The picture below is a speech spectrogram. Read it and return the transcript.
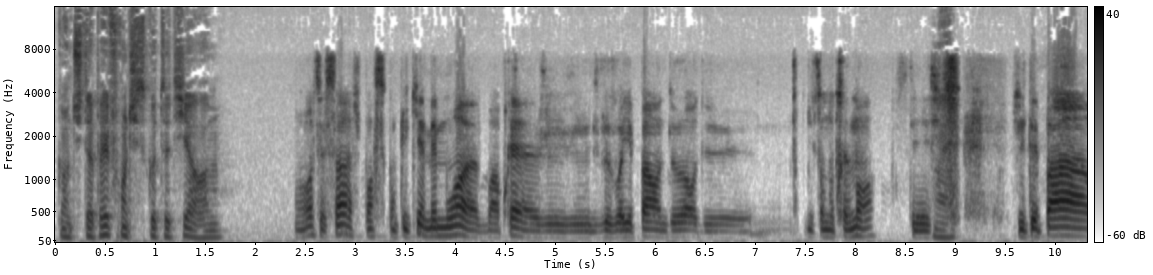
quand tu t'appelles Francesco Totti à Rome? Ouais, c'est ça, je pense que c'est compliqué. Même moi, bon après, je, je, je le voyais pas en dehors de, du centre d'entraînement. hein. Ouais. j'étais pas,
